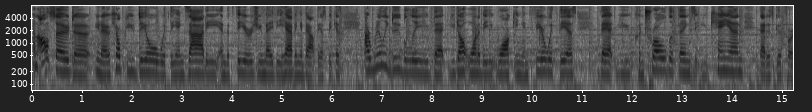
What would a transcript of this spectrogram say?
and also to you know help you deal with the anxiety and the fears you may be having about this because I really do believe that you don't want to be walking in fear with this that you control the things that you can that is good for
